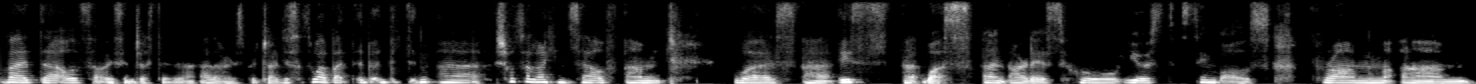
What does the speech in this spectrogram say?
but uh, also is interested in other spiritualities as well. But, but uh, himself um, was uh, is uh, was an artist who used symbols from um,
